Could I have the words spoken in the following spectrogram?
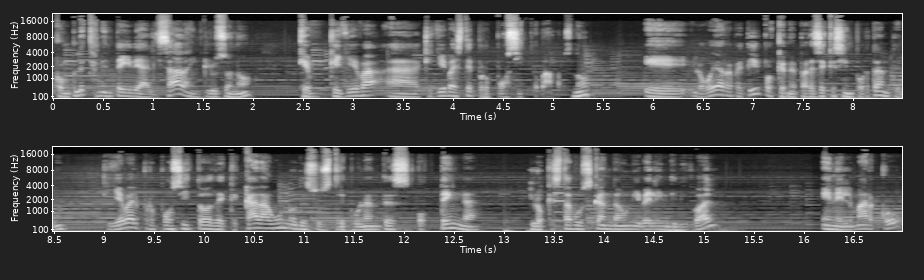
completamente idealizada incluso, ¿no? Que, que, lleva a, que lleva este propósito, vamos, ¿no? Eh, lo voy a repetir porque me parece que es importante, ¿no? Que lleva el propósito de que cada uno de sus tripulantes obtenga lo que está buscando a un nivel individual en el marco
